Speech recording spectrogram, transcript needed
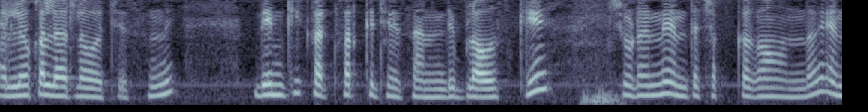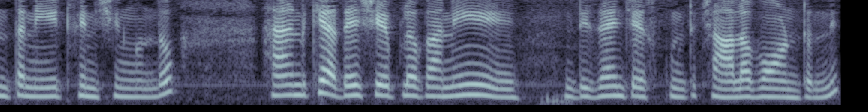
ఎల్లో కలర్లో వచ్చేసింది. దీనికి కట్ వర్క్ చేశానండి బ్లౌజ్కి. చూడండి ఎంత చక్కగా ఉందో ఎంత నీట్ ఫినిషింగ్ ఉందో. హ్యాండ్కి అదే షేప్లో కానీ డిజైన్ చేసుకుంటే చాలా బాగుంటుంది.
